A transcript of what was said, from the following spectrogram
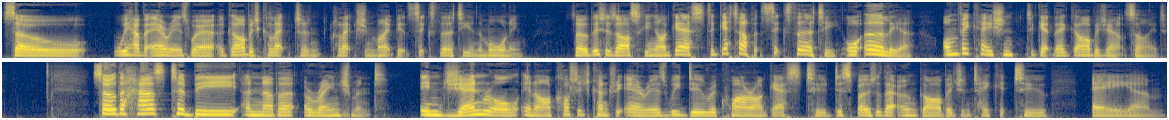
So we have areas where a garbage collection collection might be at six thirty in the morning. So this is asking our guests to get up at six thirty or earlier on vacation to get their garbage outside. So there has to be another arrangement. In general, in our cottage country areas, we do require our guests to dispose of their own garbage and take it to a um,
